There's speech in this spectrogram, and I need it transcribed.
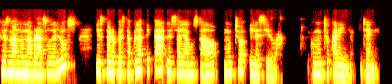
Les mando un abrazo de luz y espero que esta plática les haya gustado mucho y les sirva. Con mucho cariño, Jenny.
